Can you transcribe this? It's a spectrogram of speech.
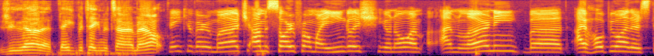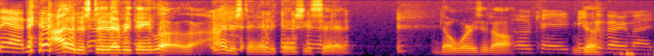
Juliana, thank you for taking the time out. Thank you very much. I'm sorry for my English. You know, I'm, I'm learning, but I hope you understand. I understood everything. Look, look, I understand everything she said. No worries at all. Okay, thank go. you very much.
